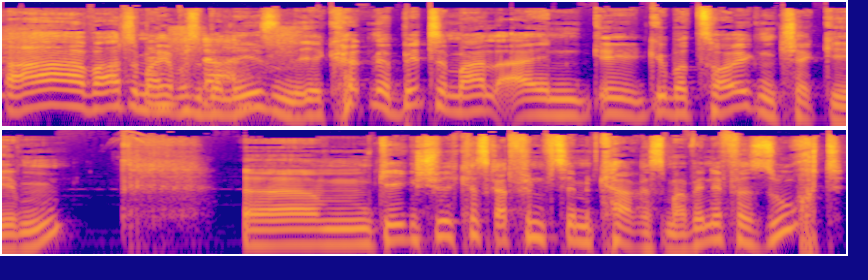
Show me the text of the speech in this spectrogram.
Ah, warte mal, ich habe was überlesen. Ihr könnt mir bitte mal einen äh, Überzeugen-Check geben. Ähm, gegen Schwierigkeitsgrad 15 mit Charisma. Wenn ihr versucht,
